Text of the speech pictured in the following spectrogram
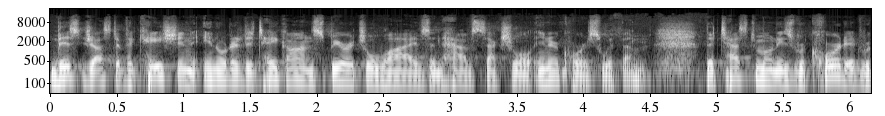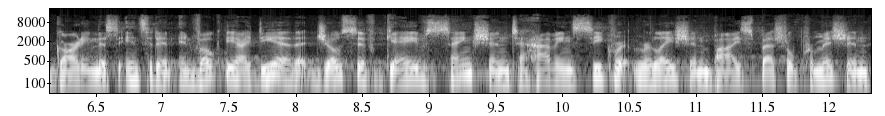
this justification in order to take on spiritual wives and have sexual intercourse with them. The testimonies recorded regarding this incident invoke the idea that Joseph gave sanction to having secret relation by special permission,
